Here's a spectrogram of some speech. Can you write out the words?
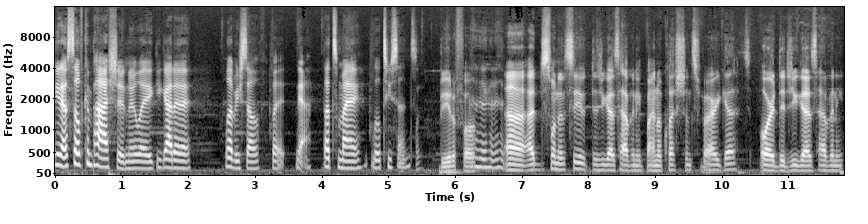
you know self-compassion or like you gotta love yourself but yeah that's my little two cents Beautiful. uh, I just wanted to see, if- did you guys have any final questions for our guests, or did you guys have any?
